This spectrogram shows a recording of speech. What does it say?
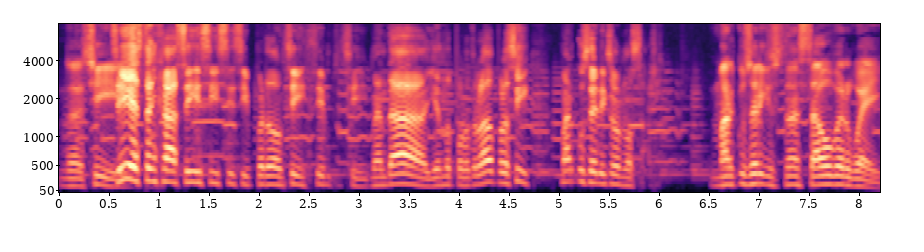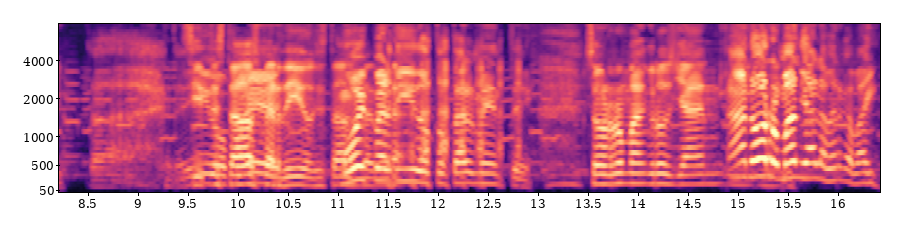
No, sí, Sí, está en Haas, sí, sí, sí, sí, perdón, sí, sí, sí, me anda yendo por otro lado, pero sí, Marcus Ericsson no sale. Marcus Ericsson está sauber, güey. Ay, te Sí te estabas pues, perdido, sí estabas Muy perdido totalmente. Son Román Grosjean y, ah, no, Román, ya la verga, bye.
